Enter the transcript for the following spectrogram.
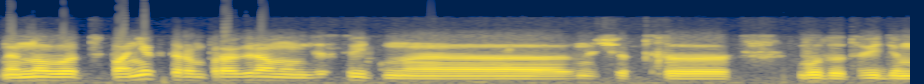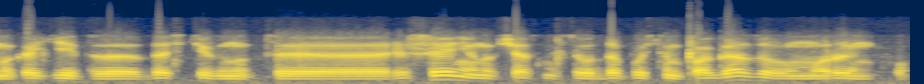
ну вот по некоторым программам действительно, значит, будут, видимо, какие-то достигнуты решения, ну, в частности, вот, допустим, по газовому рынку,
